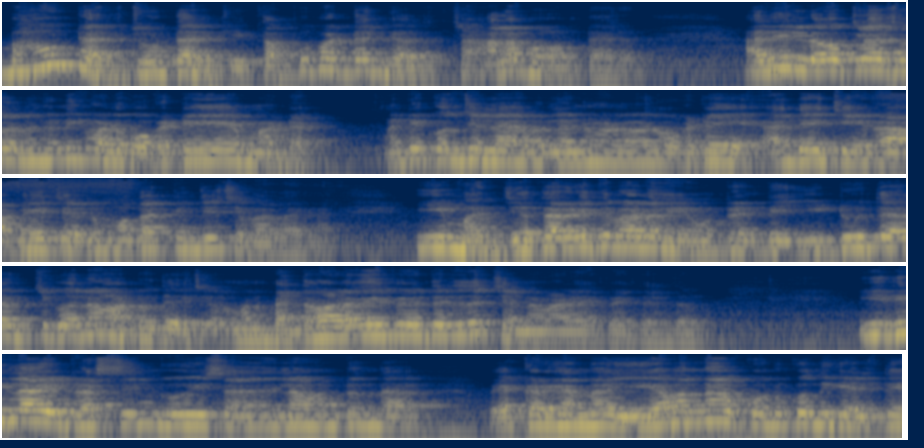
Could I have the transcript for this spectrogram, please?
బాగుంటారు చూడడానికి. తప్పు పడ్డం కాదు. చాలా బాగుంటారు. అదే లో క్లాస్ వాళ్ళకి వాళ్ళకి ఒకటే అన్నమాట. అంటే కొంచెం లేబర్లు అని వాళ్ళు ఒకటే అదే చీర అవే చీరలు మొదటి నుంచి చివరిదాకా. ఈ మధ్య తరగతి వాళ్ళం ఏమిటంటే ఇటు తెచ్చుకోను అటు తెచ్చుకోను మన పెద్దవాళ్ళ అయిపోయో తెలియదు చిన్నవాళ్ళ అయిపోయో తెలియదు ఇదిలా ఈ డ్రెస్సింగ్ ఇలా ఉంటుందా? ఎక్కడికన్నా ఏమన్నా కొనుక్కుందుకు వెళ్తే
